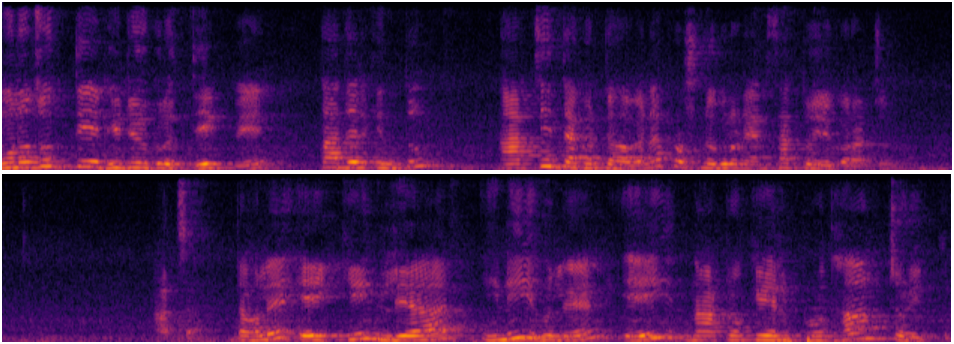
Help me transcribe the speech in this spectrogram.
মনোযোগ দিয়ে ভিডিওগুলো দেখবে, তাদের কিন্তু আর চিন্তা করতে হবে না প্রশ্নগুলোর অ্যান্সার তৈরি করার জন্য। আচ্ছা তাহলে এই কিং লিয়ার, ইনি হলেন এই নাটকের প্রধান চরিত্র।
